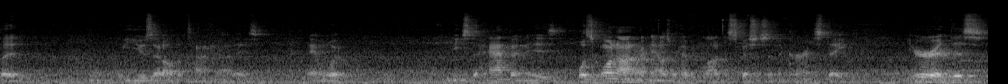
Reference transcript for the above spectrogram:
but we use that all the time nowadays. And what needs to happen is, what's going on right now is we're having a lot of discussions in the current state. You're at this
